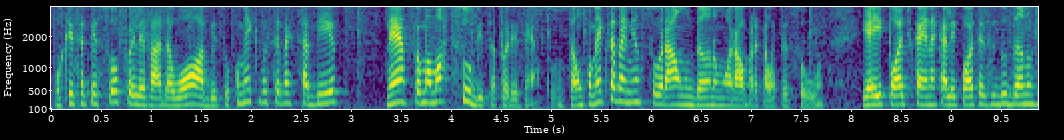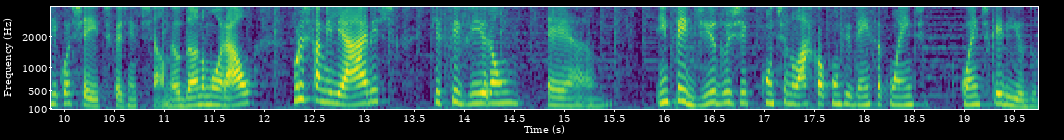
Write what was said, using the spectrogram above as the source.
porque se a pessoa foi levada ao óbito, como é que você vai saber né? Foi uma morte súbita, por exemplo. Então, como é que você vai mensurar um dano moral para aquela pessoa? E aí pode cair naquela hipótese do dano ricochete, que a gente chama. É o dano moral para os familiares que se viram é, impedidos de continuar com a convivência com o ente, com o ente querido.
